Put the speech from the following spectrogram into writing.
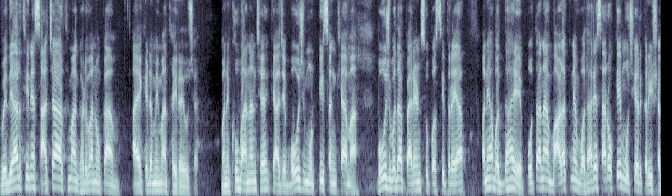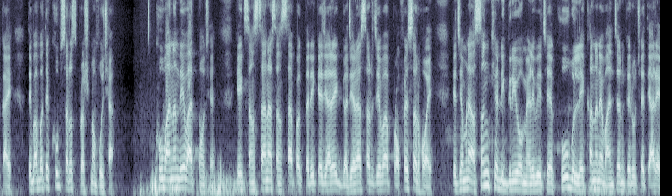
વિદ્યાર્થીને સાચા અર્થમાં ઘડવાનું કામ આ એકેડમીમાં થઈ રહ્યું છે. મને ખૂબ આનંદ છે કે આજે બહુ જ મોટી સંખ્યામાં બહુ જ બધા પેરેન્ટ્સ ઉપસ્થિત રહ્યા. અને આ બધાએ પોતાના બાળકને વધારે સારો કેમ ઉછેર કરી શકાય તે બાબતે ખૂબ સરસ પ્રશ્નો પૂછ્યા. ખૂબ આનંદ એ વાતનો છે કે એક સંસ્થાના સંસ્થાપક તરીકે જ્યારે ગજેરા સર જેવા પ્રોફેસર હોય કે જેમણે અસંખ્ય ડિગ્રીઓ મેળવી છે, ખૂબ લેખન અને વાંચન કર્યું છે, ત્યારે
